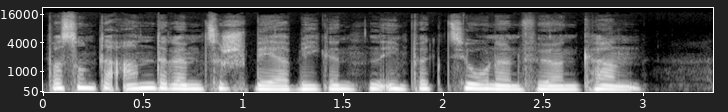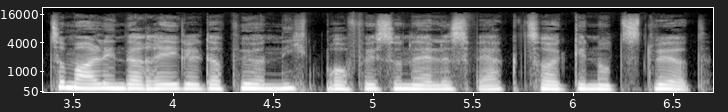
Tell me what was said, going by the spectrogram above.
was unter anderem zu schwerwiegenden Infektionen führen kann, zumal in der Regel dafür nicht professionelles Werkzeug genutzt wird.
